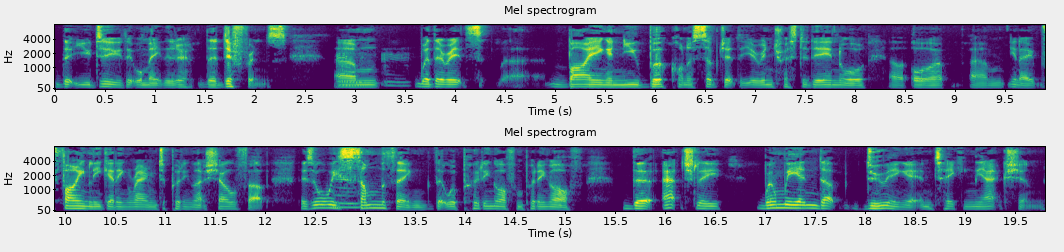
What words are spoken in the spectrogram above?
that you do that will make the the difference. Um, Whether it's uh, buying a new book on a subject that you're interested in, or uh, or um, you know finally getting around to putting that shelf up, there's always something that we're putting off and putting off that actually when we end up doing it and taking the action,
